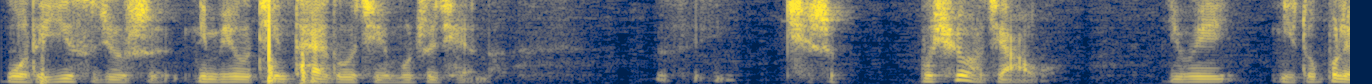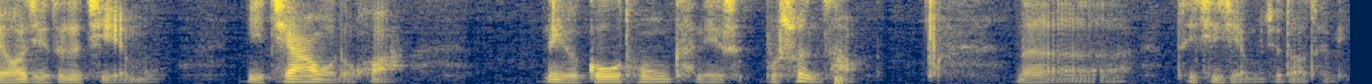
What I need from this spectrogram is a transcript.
我的意思就是，你没有听太多节目之前的，其实不需要加我，因为你都不了解这个节目，你加我的话，那个沟通肯定是不顺畅的。那这期节目就到这里。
